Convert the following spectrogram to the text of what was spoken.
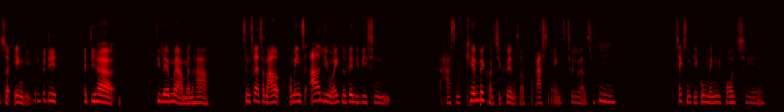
så enkelt. Fordi at de her dilemmaer, man har, centrerer sig meget om ens eget liv, og ikke nødvendigvis sådan, har sådan kæmpe konsekvenser for resten af ens tilværelse. Mm. Teksten giver god mening i forhold til øh,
